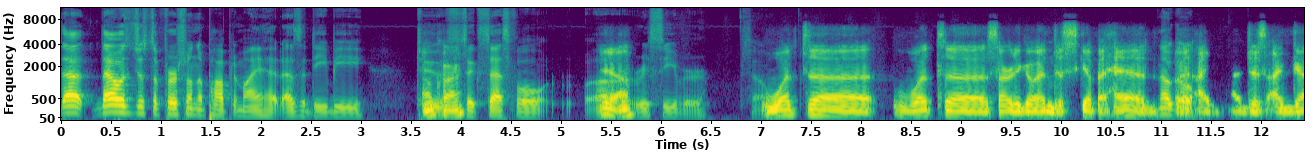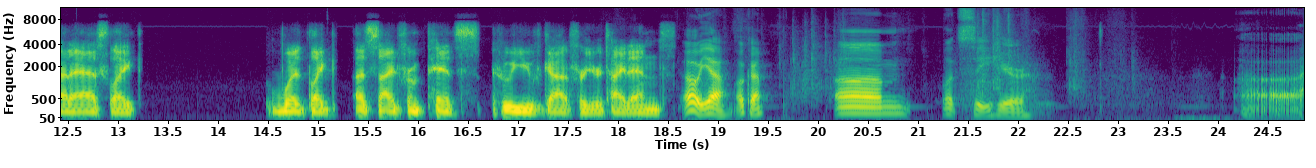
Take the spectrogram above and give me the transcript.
that that was just the first one that popped in my head as a DB to Okay. successful uh, Yeah. receiver. So What uh what uh sorry to go ahead and just skip ahead. No, go. I, I just I've gotta ask like what like aside from Pitts, who you've got for your tight ends. Oh yeah, okay. Um let's see here. Uh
